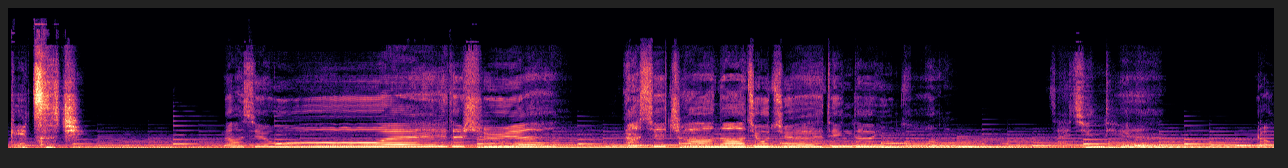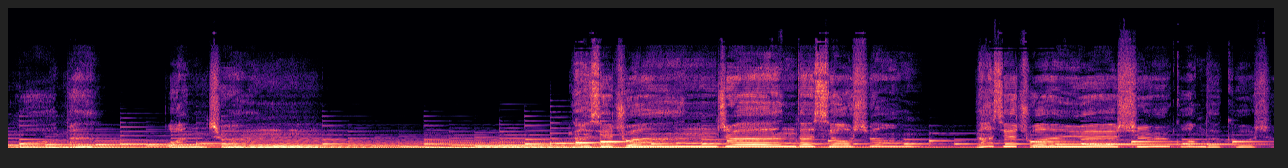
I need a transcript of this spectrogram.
给自己。那些无谓的誓言，那些刹那就决定的永恒，在今天让我们完成。那些纯真的笑声，那些穿越时光的歌声，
